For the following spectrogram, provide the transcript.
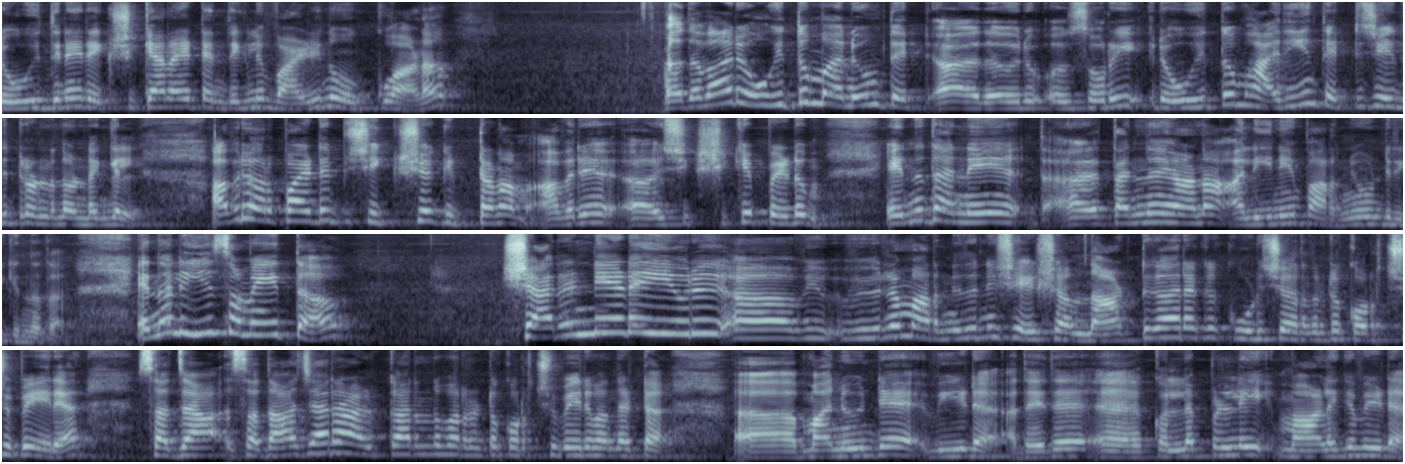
രോഹിതിനെ രക്ഷിക്കാനായിട്ട് എന്തെങ്കിലും വഴി നോക്കുവാണ്. അഥവാ രോഹിത്തും മനുവും തെറ്റ് ഒരു സോറി രോഹിത്തും ഹരിയും തെറ്റ് ചെയ്തിട്ടുണ്ടെന്നുണ്ടെങ്കിൽ അവർ ഉറപ്പായിട്ടും ശിക്ഷ കിട്ടണം അവർ ശിക്ഷിക്കപ്പെടും എന്ന് തന്നെ തന്നെയാണ് അലീനയും പറഞ്ഞുകൊണ്ടിരിക്കുന്നത്. എന്നാൽ ഈ സമയത്ത് ശരണ്യയുടെ ഈ ഒരു വിവരം അറിഞ്ഞതിന് ശേഷം നാട്ടുകാരൊക്കെ കൂടി ചേർന്നിട്ട് കുറച്ചു പേര് സദാ സദാചാര ആൾക്കാരെന്ന് പറഞ്ഞിട്ട് കുറച്ചു പേര് വന്നിട്ട് മനുവിന്റെ വീട് അതായത് കൊല്ലപ്പള്ളി മാളിക വീട്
